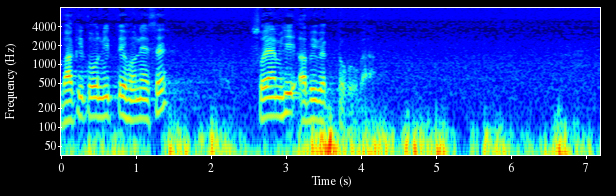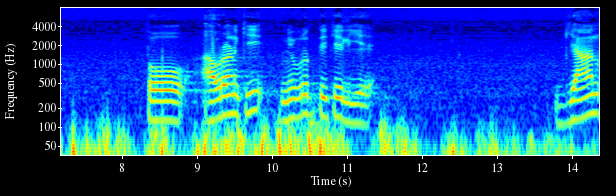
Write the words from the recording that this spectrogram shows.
बाकी तो नित्य होने से स्वयं ही अभिव्यक्त होगा। तो आवरण की निवृत्ति के लिए ज्ञान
